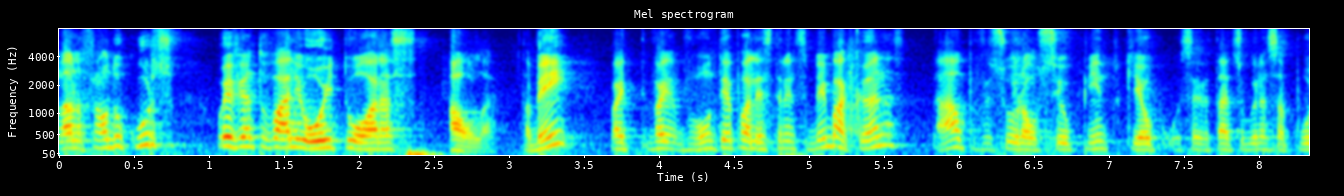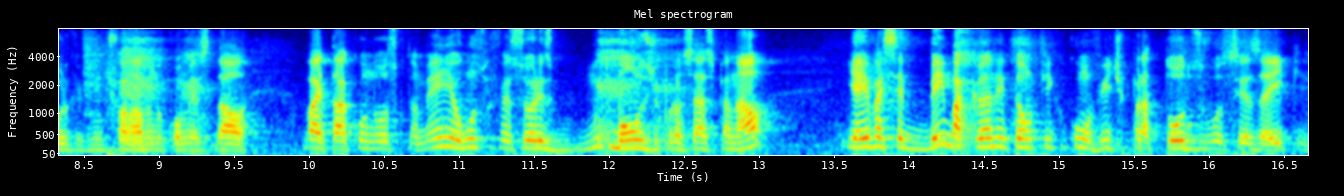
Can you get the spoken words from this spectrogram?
lá no final do curso. O evento vale 8 horas aula, tá bem? Vai, vai, vão ter palestrantes bem bacanas. Tá? O professor Alceu Pinto, que é o secretário de Segurança Pública, que a gente falava no começo da aula, vai estar conosco também. E alguns professores muito bons de processo penal. E aí vai ser bem bacana, então fica o convite para todos vocês aí que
